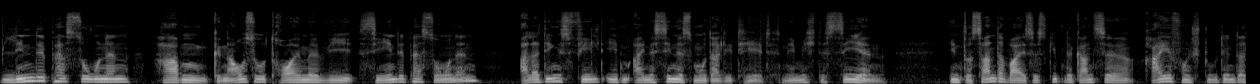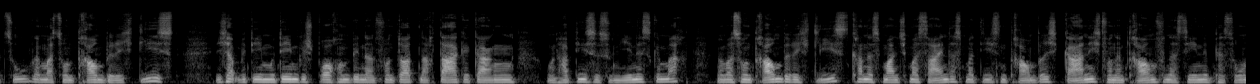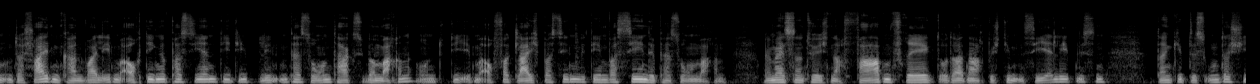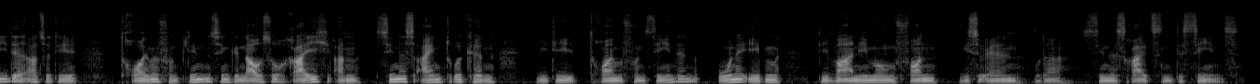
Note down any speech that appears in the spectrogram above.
blinde Personen haben genauso Träume wie sehende Personen. Allerdings fehlt eben eine Sinnesmodalität, nämlich das Sehen. Interessanterweise, es gibt eine ganze Reihe von Studien dazu, wenn man so einen Traumbericht liest. Ich habe mit dem und dem gesprochen, bin dann von dort nach da gegangen und habe dieses und jenes gemacht. Wenn man so einen Traumbericht liest, kann es manchmal sein, dass man diesen Traumbericht gar nicht von einem Traum von der sehenden Person unterscheiden kann, weil eben auch Dinge passieren, die die blinden Personen tagsüber machen und die eben auch vergleichbar sind mit dem, was sehende Personen machen. Wenn man jetzt natürlich nach Farben fragt oder nach bestimmten Seherlebnissen, dann gibt es Unterschiede. Also die Träume von Blinden sind genauso reich an Sinneseindrücken wie die Träume von Sehenden, ohne eben die Wahrnehmung von visuellen oder Sinnesreizen des Sehens.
